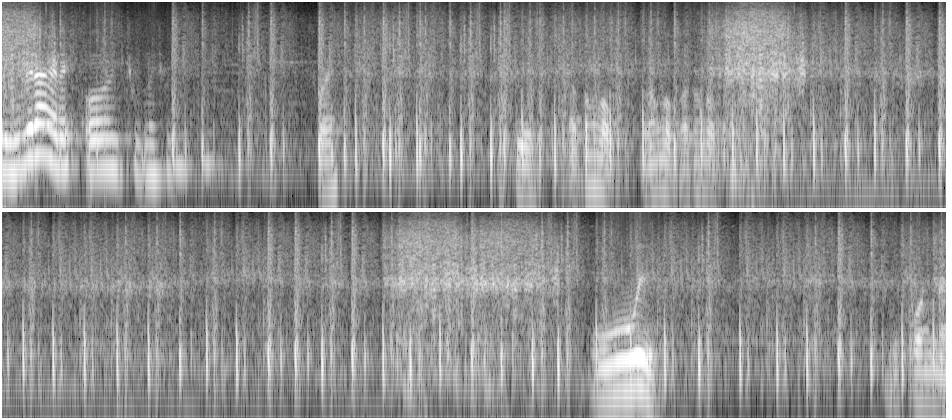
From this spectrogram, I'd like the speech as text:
หนีไม่ได้เลยโอ้ยชุบหนะชุบน่อยสวยโอเคเราต้องหลบเราต้องหลบเราต้องหลบอุ้ยมีคนไหน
